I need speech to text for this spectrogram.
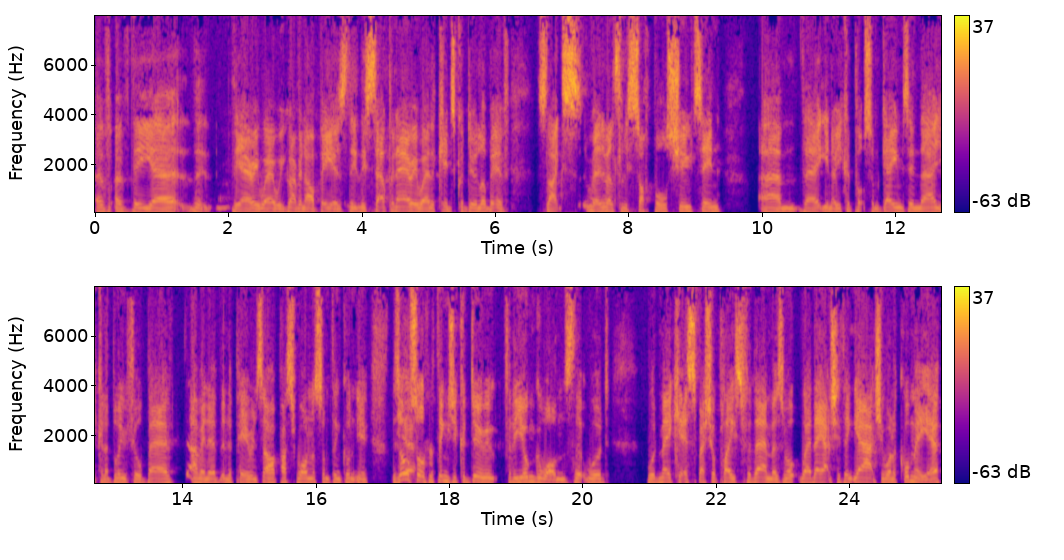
of of the uh, the the area where we were having our beers? They, they set up an area where the kids could do a little bit of it's like s- relatively softball shooting. Um, there, you know, you could put some games in there. You could have Bloomfield Bear having a, an appearance at half past one or something, couldn't you? There's all sorts of things you could do for the younger ones that would would make it a special place for them as well, where they actually think, yeah, I actually want to come here,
